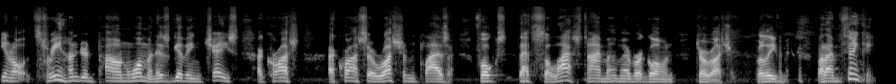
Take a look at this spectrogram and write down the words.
you know, 300 pound woman is giving chase across across a Russian plaza. Folks, that's the last time I'm ever going to Russia. Believe me. But I'm thinking,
